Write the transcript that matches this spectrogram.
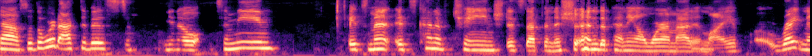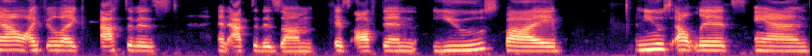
Yeah, so the word activist, you know, to me, it's meant it's kind of changed its definition depending on where I'm at in life. Right now, I feel like activist and activism is often used by news outlets and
